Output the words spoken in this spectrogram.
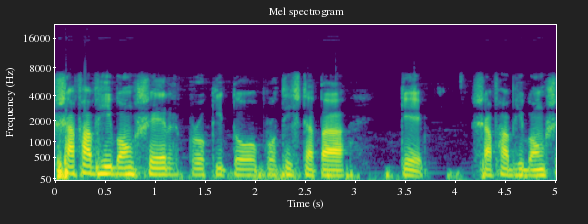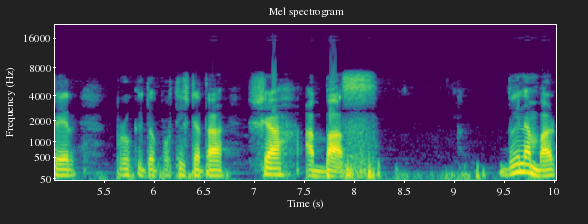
সাফাভি বংশের প্রকৃত প্রতিষ্ঠাতা কে? সাফাভি বংশের প্রকৃত প্রতিষ্ঠাতা শাহ আব্বাস। দুই নাম্বার,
